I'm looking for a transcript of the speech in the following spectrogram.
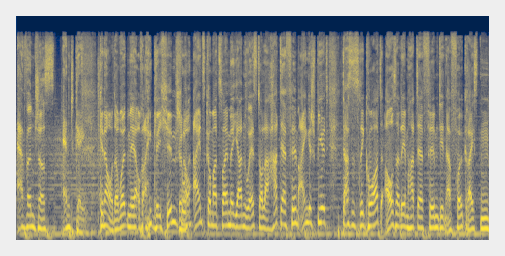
Avengers Endgame. Genau, da wollten wir ja auch eigentlich hin. Schon Genau. 1,2 Milliarden US-Dollar hat der Film eingespielt. Das ist Rekord. Außerdem hat der Film den erfolgreichsten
